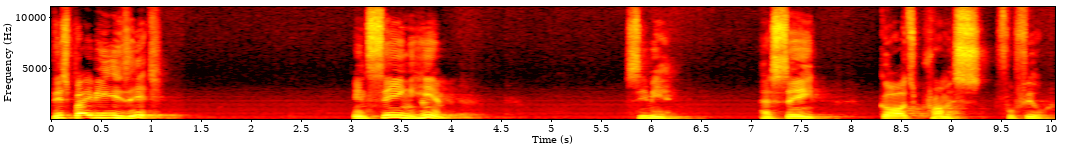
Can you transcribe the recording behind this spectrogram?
This baby is it. In seeing him, Simeon has seen God's promise fulfilled.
